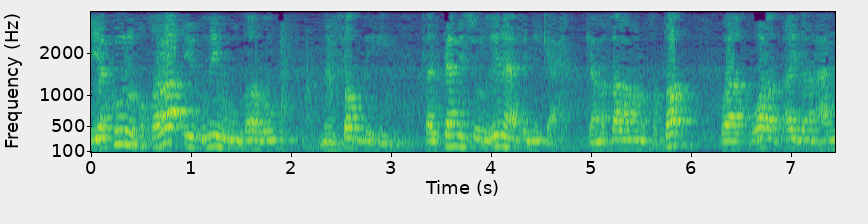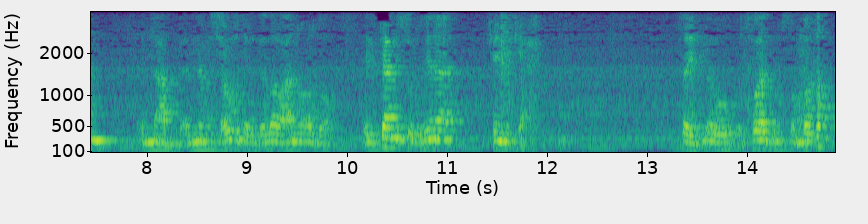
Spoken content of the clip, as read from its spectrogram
إن يكونوا فقراء يغنيهم الله من فضله. فالتمسوا الغنى في النكاح كما قال عمر الخطاب وورد أيضا عن ابن مسعود رضي الله عنه وأرضاه. التمسوا الغنى في النكاح طيب لو اخوات مستنبطة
